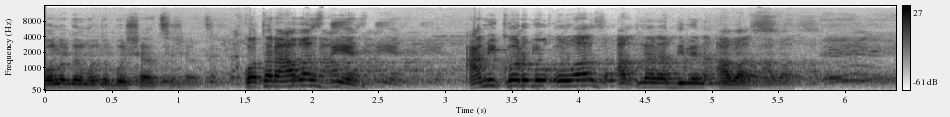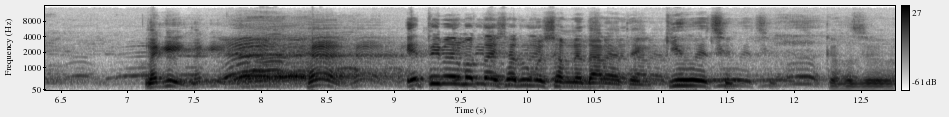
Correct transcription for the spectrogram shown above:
বলদের মতো বসে আছেন। কথার আওয়াজ দিয়েন। আমি করব ওয়াজ, আপনারা দিবেন আওয়াজ। নাকি? হ্যাঁ। এতিমের মতো এসে রুমের সামনে দাঁড়ায় থাকে। কি হয়েছে? হুজুর,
